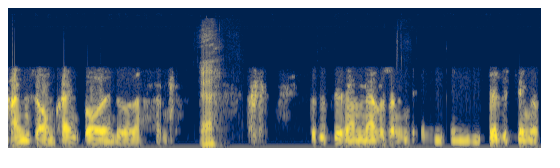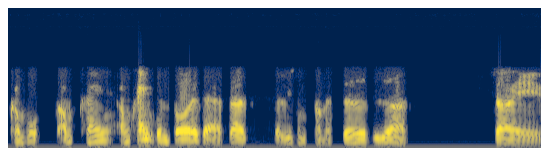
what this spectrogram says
krænge sig omkring bøjen. Noget. Ja. så det blev sådan nærmest sådan en, en fælles ting at komme omkring, omkring den bøje der, så vi ligesom kom afsted videre, så, øh,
